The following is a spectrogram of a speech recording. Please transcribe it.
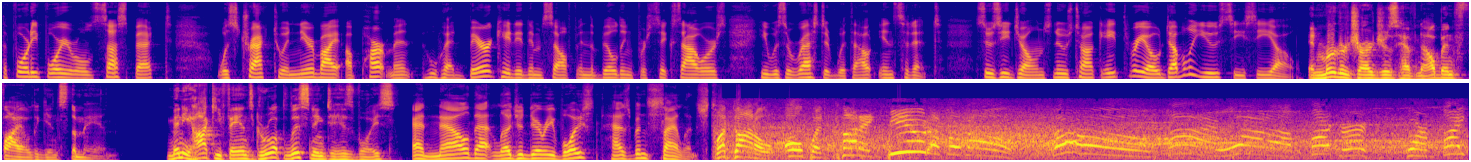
The 44 year old suspect was tracked to a nearby apartment who had barricaded himself in the building for six hours. He was arrested without incident. Susie Jones, News Talk 830 WCCO. And murder charges have now been filed against the man. Many hockey fans grew up listening to his voice. And now that legendary voice has been silenced. Modano, open, cutting, beautiful goal! Oh, my, what a marker for Mike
